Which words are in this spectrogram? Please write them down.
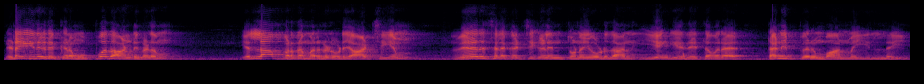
இடையில் இருக்கிற முப்பது ஆண்டுகளும் எல்லா பிரதமர்களுடைய ஆட்சியும் வேறு சில கட்சிகளின் துணையோடு தான் இயங்கியதை தவிர தனிப்பெரும்பான்மை இல்லை.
